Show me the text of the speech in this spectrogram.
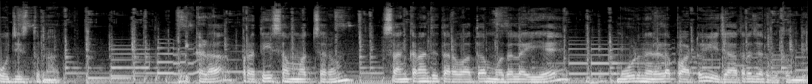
పూజిస్తున్నారు. ఇక్కడ ప్రతి సంవత్సరం సంక్రాంతి తర్వాత మొదలయ్యే మూడు నెలల పాటు ఈ జాతర జరుగుతుంది.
